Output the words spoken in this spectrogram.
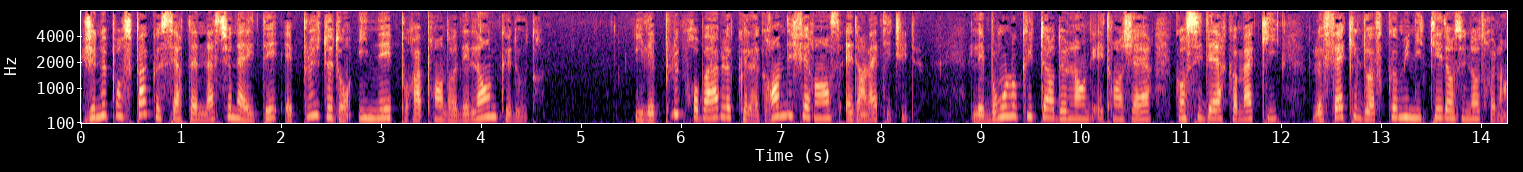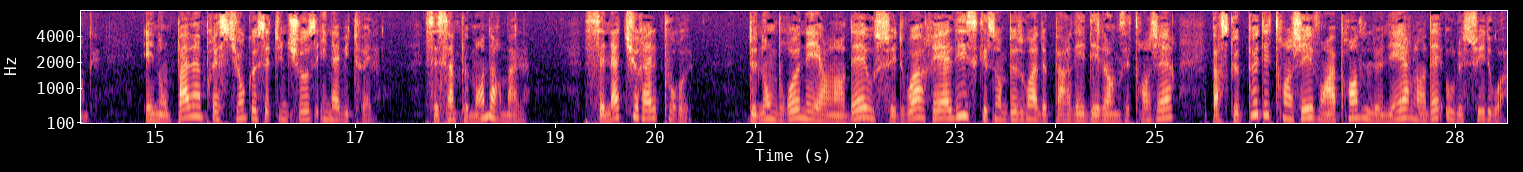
Je ne pense pas que certaines nationalités aient plus de dons innés pour apprendre les langues que d'autres il est plus probable que la grande différence est dans l'attitude. Les bons locuteurs de langue étrangère considèrent comme acquis le fait qu'ils doivent communiquer dans une autre langue, et n'ont pas l'impression que c'est une chose inhabituelle. C'est simplement normal. C'est naturel pour eux. De nombreux Néerlandais ou Suédois réalisent qu'ils ont besoin de parler des langues étrangères parce que peu d'étrangers vont apprendre le néerlandais ou le suédois.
